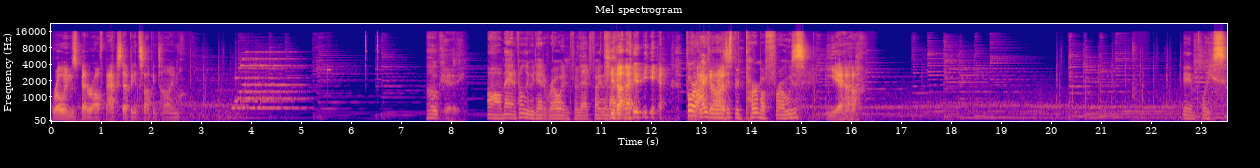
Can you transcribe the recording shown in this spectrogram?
Rowen's better off backstepping and stopping time. Okay. Oh man, if only we'd had a Rowen for that fight with Yeah, Ivar. yeah. Poor Oh Ivar would have just been perma froze. Yeah. Game, please.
